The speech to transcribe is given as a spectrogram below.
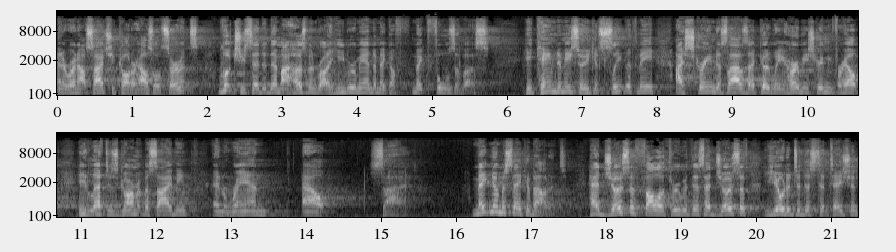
and had run outside, she called her household servants. Look, she said to them, My husband brought a Hebrew man to make, a, make fools of us. He came to me so he could sleep with me. I screamed as loud as I could. When he heard me screaming for help, he left his garment beside me and ran outside. Make no mistake about it. Had Joseph followed through with this, had Joseph yielded to this temptation,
